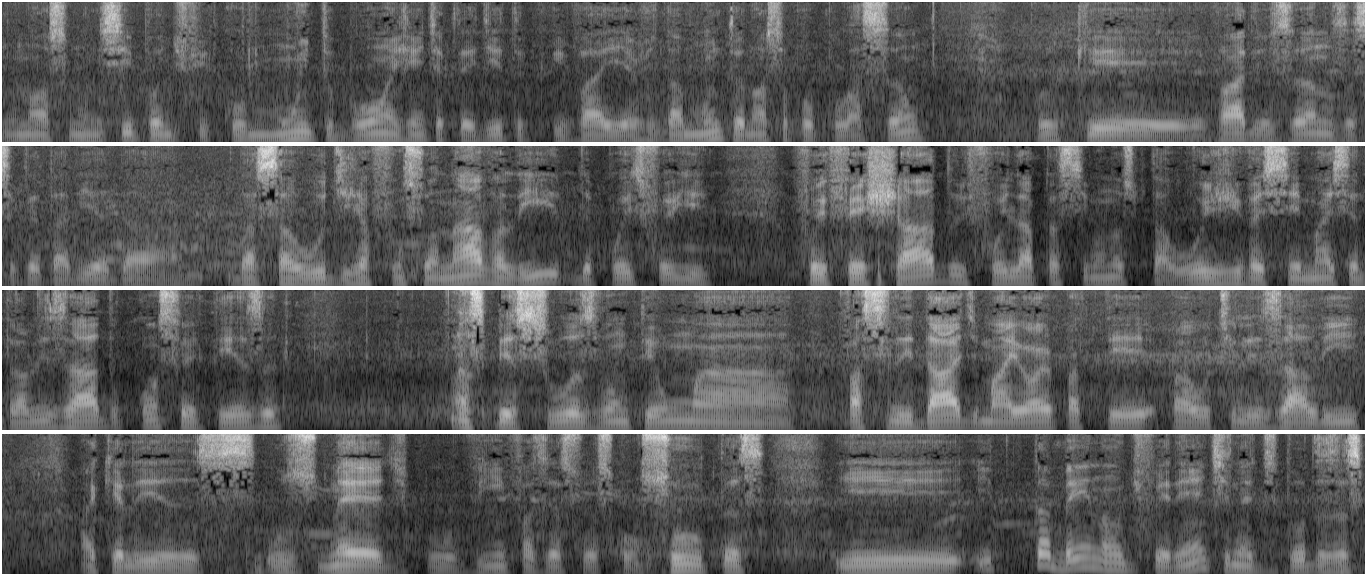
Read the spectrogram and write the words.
no nosso município, onde ficou muito bom. A gente acredita que vai ajudar muito a nossa população, porque vários anos a Secretaria da, da Saúde já funcionava ali, depois foi, foi fechado e foi lá para cima no hospital. Hoje vai ser mais centralizado, com certeza as pessoas vão ter uma facilidade maior para utilizar ali aqueles os médicos virem fazer as suas consultas e, e também não diferente né, de todas as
